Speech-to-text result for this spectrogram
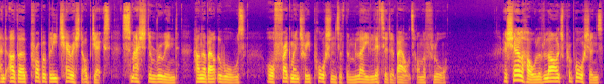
and other probably cherished objects, smashed and ruined, hung about the walls, or fragmentary portions of them lay littered about on the floor. A shell hole of large proportions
